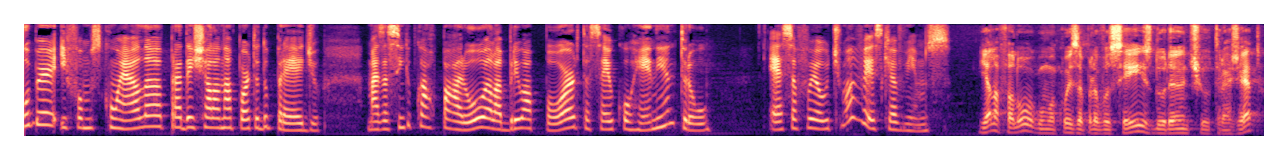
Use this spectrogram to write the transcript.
Uber e fomos com ela para deixá-la na porta do prédio. Mas assim que o carro parou, ela abriu a porta, saiu correndo e entrou. Essa foi a última vez que a vimos. E ela falou alguma coisa para vocês durante o trajeto?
